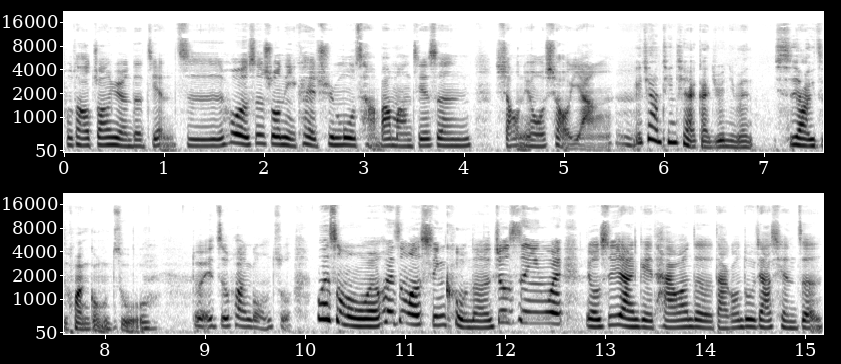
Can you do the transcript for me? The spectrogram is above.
葡萄庄园的剪枝，或者是说你可以去牧场帮忙接生小牛、小羊。哎，这样听起来感觉你们是要一直换工作。对，一直换工作，为什么我们会这么辛苦呢？就是因为纽西兰给台湾的打工度假签证，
